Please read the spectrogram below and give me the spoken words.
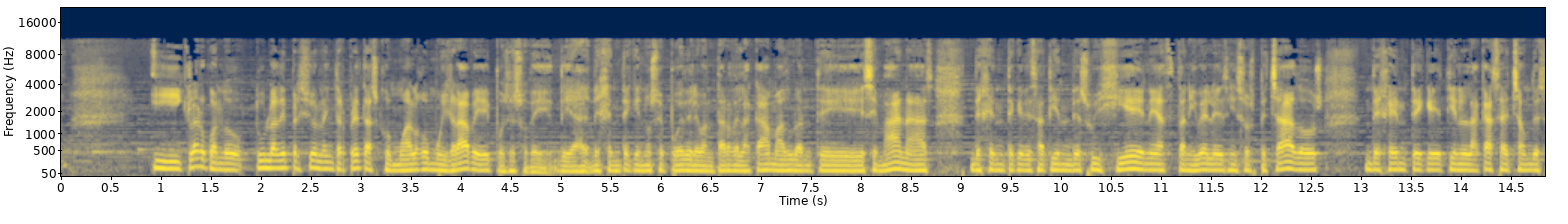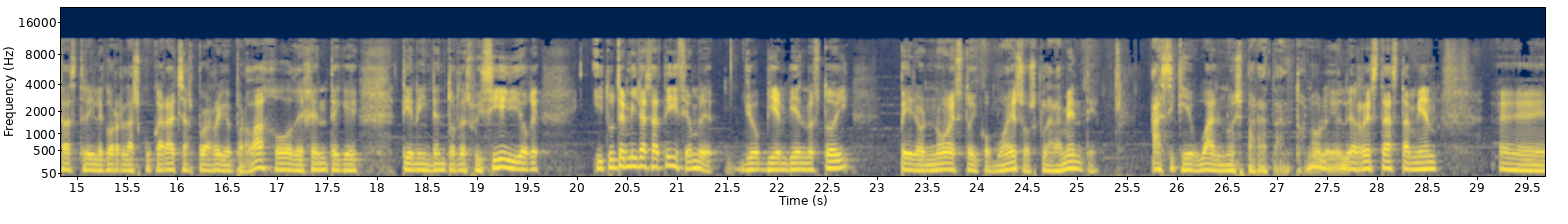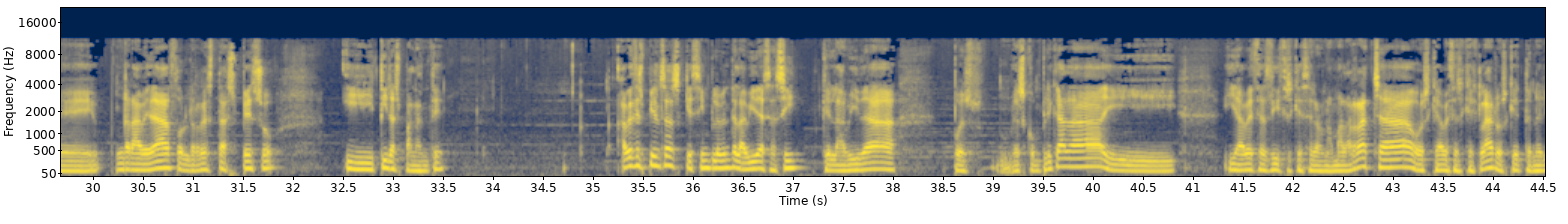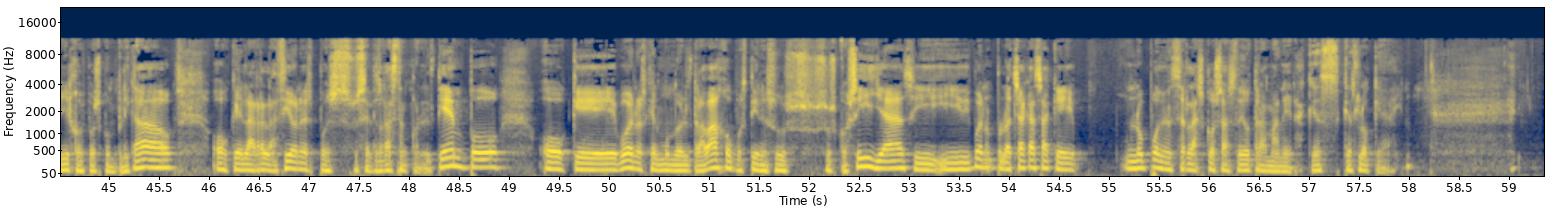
Y claro, cuando tú la depresión la interpretas como algo muy grave, pues eso, de, de, gente que no se puede levantar de la cama durante semanas, de gente que desatiende su higiene hasta niveles insospechados, de gente que tiene la casa hecha un desastre y le corren las cucarachas por arriba y por abajo, de gente que tiene intentos de suicidio, que... y tú te miras a ti y dices, hombre, yo bien, bien no estoy, pero no estoy como esos, claramente así que igual no es para tanto, ¿no? Le, restas también eh, gravedad o le restas peso y tiras para adelante. A veces piensas que simplemente la vida es así, que la vida pues es complicada y, y a veces dices que será una mala racha, o es que a veces que claro, es que tener hijos pues complicado, o que las relaciones pues se desgastan con el tiempo, o que bueno, es que el mundo del trabajo pues tiene sus, sus cosillas y, bueno, pues lo achacas a que no pueden ser las cosas de otra manera, que es, que es lo que hay.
